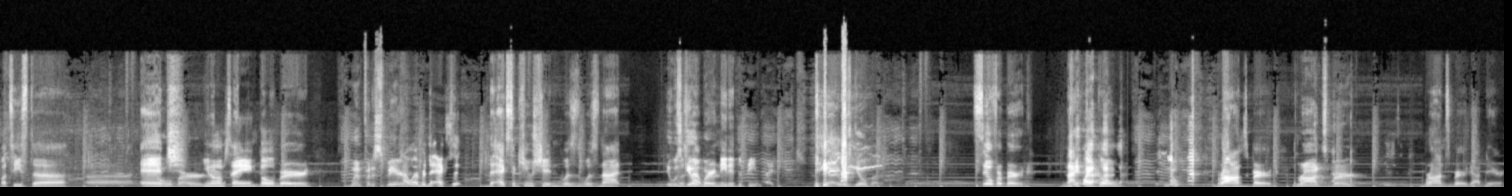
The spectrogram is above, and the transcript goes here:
Batista, uh, Edge. Goldberg. You know what I'm saying? Goldberg. Went for the spear. However, the exit, the execution was was not it was, was Gilbert. not where it needed to be. Right? yeah, it was Gilbert. Silverberg, not Yeah. quite gold. Nope. Bronzeberg, Bronzeberg. Bronzeberg out there.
